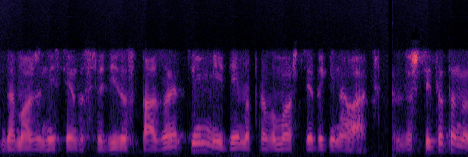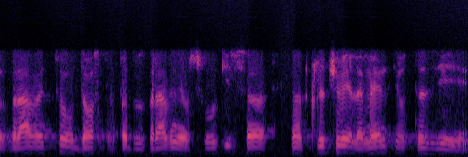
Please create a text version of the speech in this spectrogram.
да може наистина да следи за спазването им и да има правомощия да ги налага. Защитата на здравето, достъпа до здравни услуги са ключови елементи от тази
